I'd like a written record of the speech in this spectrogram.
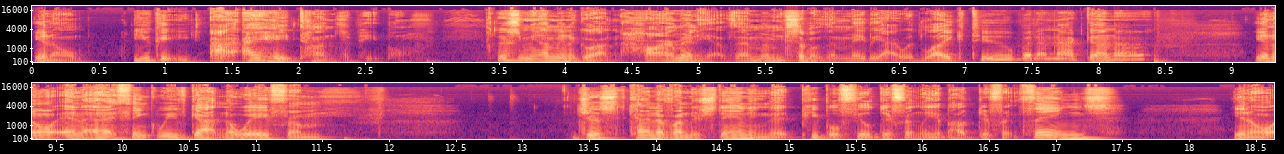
you know, you could. I, I hate tons of people. Doesn't mean I'm going to go out and harm any of them. I mean, some of them maybe I would like to, but I'm not gonna. You know, and I think we've gotten away from just kind of understanding that people feel differently about different things you know,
